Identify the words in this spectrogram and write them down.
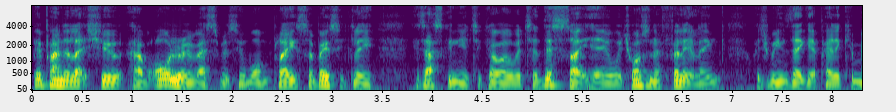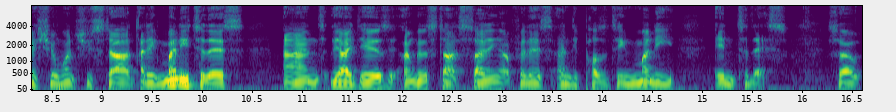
Bitpanda lets you have all your investments in one place. So basically, it's asking you to go over to this site here, which was an affiliate link, which means they get paid a commission once you start adding money to this. And the idea is I'm going to start signing up for this and depositing money into this. So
